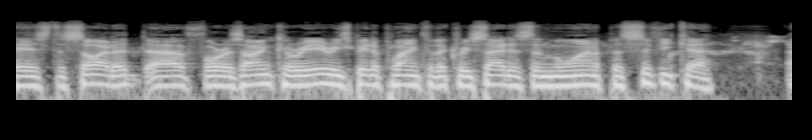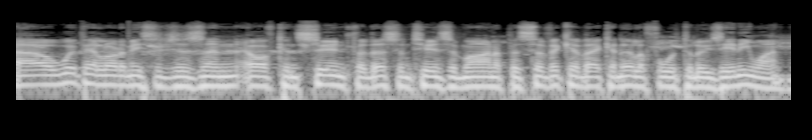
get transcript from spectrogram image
has decided uh, for his own career he's better playing for the Crusaders than Moana Pasifika. Uh, we've had a lot of messages in, of concern for this in terms of Moana Pasifika. They can ill afford to lose anyone,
